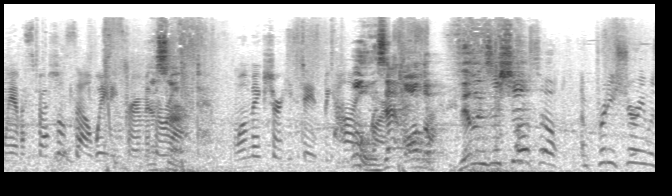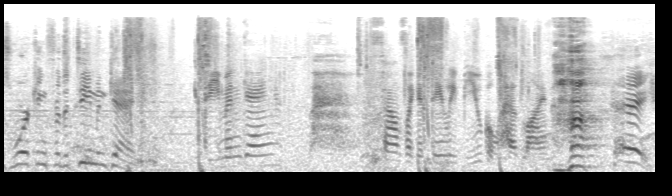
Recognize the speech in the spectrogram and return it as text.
We have a special cell waiting for him at Yes, the sir. raft. We'll make sure he stays behind. Whoa, is that all the villains and shit? Also, I'm pretty sure he was working for the Demon Gang. Demon Gang? Sounds like a Daily Bugle headline. Hey,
